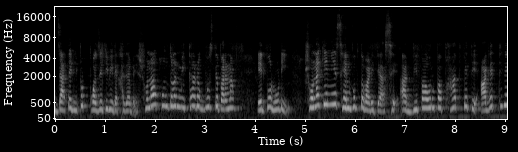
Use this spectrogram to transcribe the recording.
যাতে রিপোর্ট পজিটিভই দেখা যাবে। সোনাও কুন্তলার মিথ্যা নাটক বুঝতে পারে না। এরপর রুডি সোনাকে নিয়ে সেনগুপ্ত বাড়িতে আসে আর দীপা ও রূপা ফাঁদ পেতে আগের থেকে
